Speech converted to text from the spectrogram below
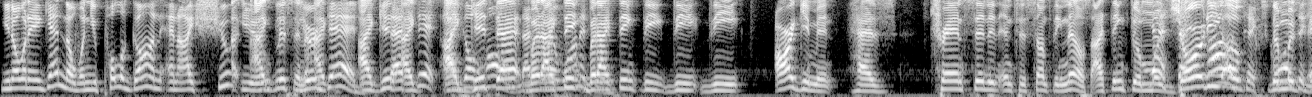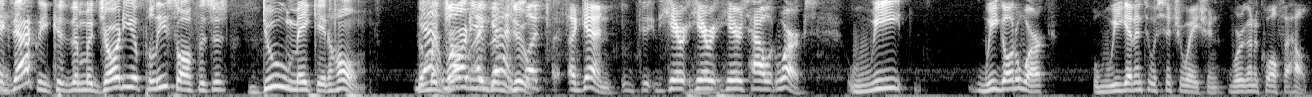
You know what? And again, though, when you pull a gun and I shoot you, I, listen, you're I, dead. I get, That's I, it. I, get that, but I think, but I think the the the argument has transcended into something else. I think the Yes, majority of the ma- exactly because the majority of police officers do make it home. The Yeah, majority well, of them do. But uh, again, here, here, here's how it works. We, we go to work. We get into a situation. We're going to call for help.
